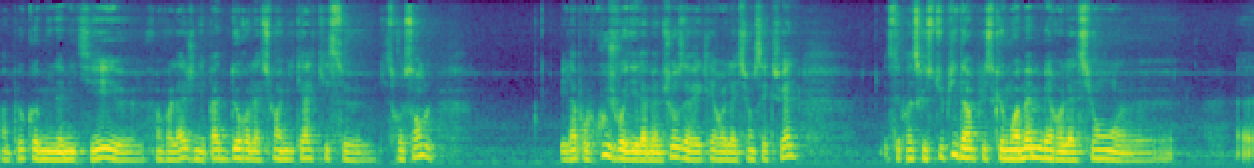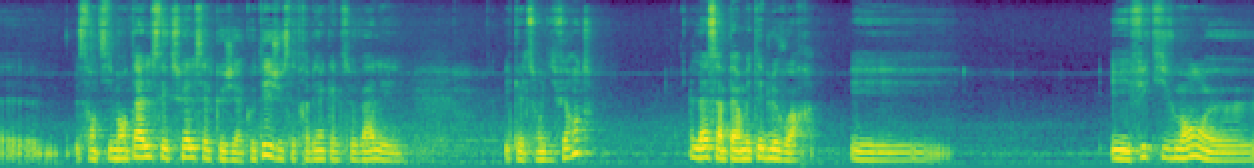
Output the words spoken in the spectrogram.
un peu comme une amitié. Euh, enfin voilà, je n'ai pas deux relations amicales qui se, qui se ressemblent. Et là, pour le coup, je voyais la même chose avec les relations sexuelles. C'est presque stupide, hein, puisque moi-même, mes relations euh, euh, sentimentales, sexuelles, celles que j'ai à côté, je sais très bien qu'elles se valent et, qu'elles sont différentes. Là, ça me permettait de le voir. Et, effectivement, euh,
